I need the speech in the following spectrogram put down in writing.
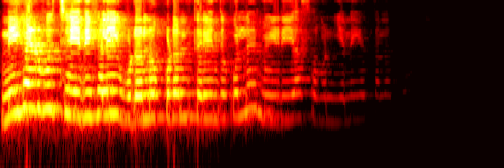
நிகழ்வு செய்திகளை உடனுக்குடன் தெரிந்து கொள்ள மீடியா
